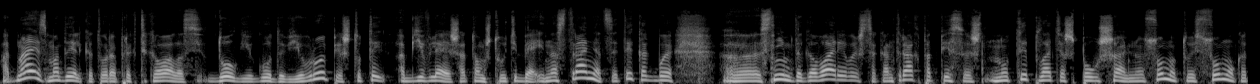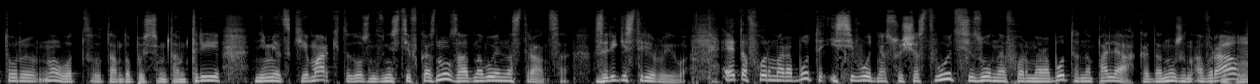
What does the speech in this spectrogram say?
Одна из моделей, которая практиковалась долгие годы в Европе, что ты объявляешь о том, что у тебя иностранец, и ты как бы э, с ним договариваешься, контракт подписываешь, но ты платишь паушальную сумму, то есть сумму, которую, ну вот там, допустим, там три немецкие марки ты должен внести в казну за одного иностранца. Зарегистрируй его. Эта форма работы и сегодня существует, сезонная форма работы на полях, когда нужен аврал, угу.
